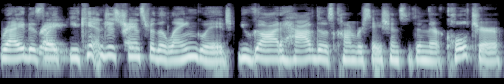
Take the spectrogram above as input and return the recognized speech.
right is right. like you can't just transfer right. the language you got to have those conversations within their culture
